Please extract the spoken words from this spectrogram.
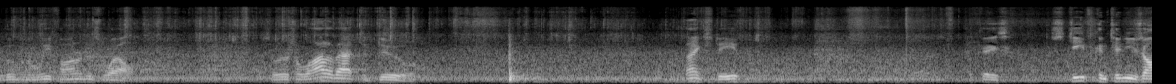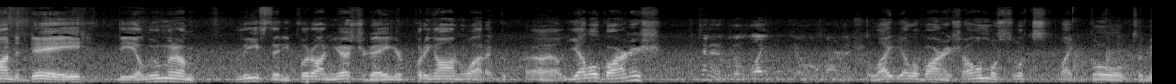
aluminum leaf on it as well. So there's a lot of that to do. Thanks, Steve. Okay, Steve continues on today the aluminum leaf that he put on yesterday, you're putting on what? A uh, yellow varnish? Tinted with a light yellow varnish. A light yellow varnish. Almost looks like gold to me.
